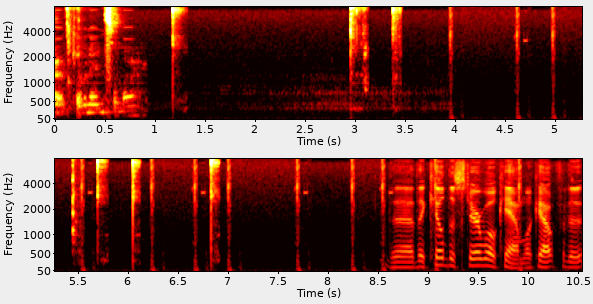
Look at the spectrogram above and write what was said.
Drone coming in somewhere. The they killed the stairwell cam. Look out for the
